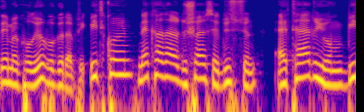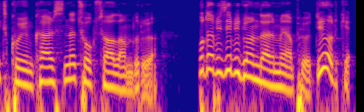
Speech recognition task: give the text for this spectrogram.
demek oluyor bu grafik. Bitcoin ne kadar düşerse düşsün Ethereum Bitcoin karşısında çok sağlam duruyor. Bu da bize bir gönderme yapıyor. Diyor ki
